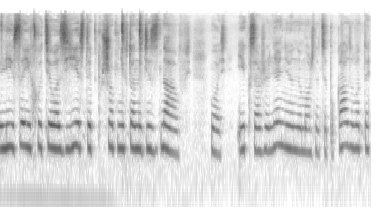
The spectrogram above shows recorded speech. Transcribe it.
Ліса їх хотіла з'їсти, щоб ніхто не дізнав. Ось. І, к сожалению, не можна це показувати,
